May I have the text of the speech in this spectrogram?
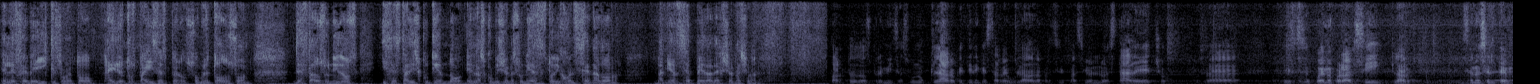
el FBI, que sobre todo hay de otros países, pero sobre todo son de Estados Unidos, y se está discutiendo en las Comisiones Unidas. Esto dijo el senador Damián Cepeda de Acción Nacional. Parto de dos premisas. Uno, claro que tiene que estar regulado la participación, lo está de hecho. O sea, este, ¿se puede mejorar? Sí, claro. Ese no es el tema.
